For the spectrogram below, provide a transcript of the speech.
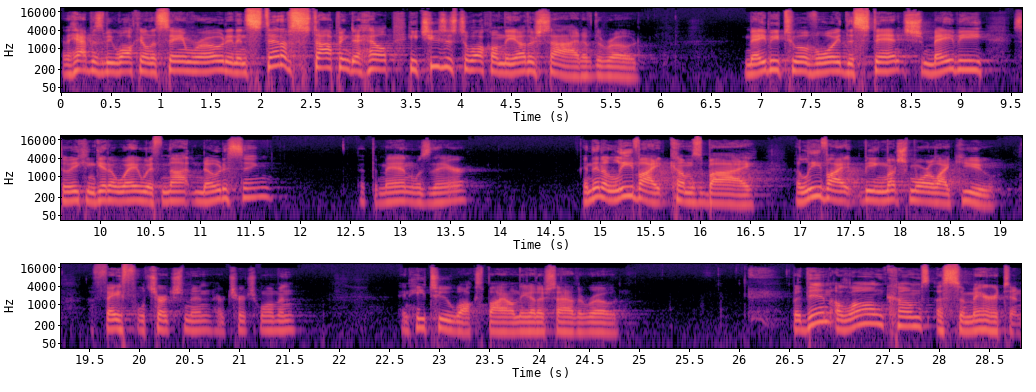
And he happens to be walking on the same road, and instead of stopping to help, he chooses to walk on the other side of the road. Maybe to avoid the stench, maybe so he can get away with not noticing that the man was there. And then a Levite comes by, a Levite being much more like you, a faithful churchman or churchwoman, and he too walks by on the other side of the road. But then along comes a Samaritan,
